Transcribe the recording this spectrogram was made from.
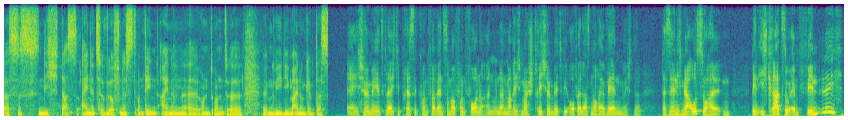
dass es nicht das eine Zerwürfnis und den einen äh, und, und äh, irgendwie die Meinung gibt, dass ich höre mir jetzt gleich die Pressekonferenz nochmal von vorne an und dann mache ich mal Striche mit, wie oft er das noch erwähnen möchte. Das ist ja nicht mehr auszuhalten. Bin ich gerade so empfindlich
